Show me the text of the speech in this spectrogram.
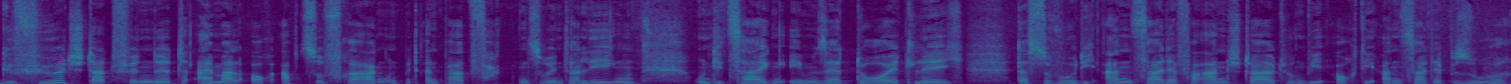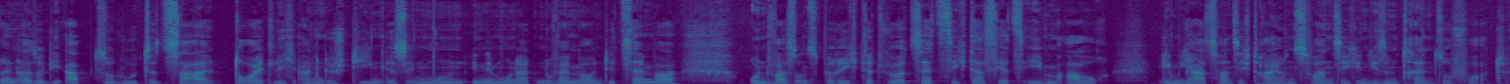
gefühlt stattfindet, einmal auch abzufragen und mit ein paar Fakten zu hinterlegen. Und die zeigen eben sehr deutlich, dass sowohl die Anzahl der Veranstaltungen wie auch die Anzahl der Besucherinnen, also die absolute Zahl, deutlich angestiegen ist in, in den Monaten November und Dezember. Und was uns berichtet wird, setzt sich das jetzt eben auch im Jahr 2023 in diesem Trend sofort.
